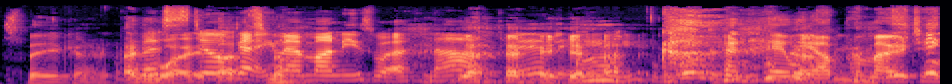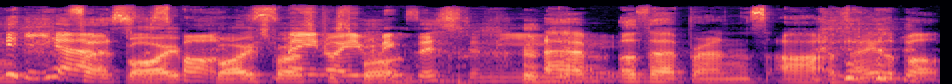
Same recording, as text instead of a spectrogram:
So there you go. they're Anyway, still that's getting not- their money's worth now Yeah, clearly and here we are promoting Yeah. first Buy, response. buy may First not even exist in the UK. um, other brands are available.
